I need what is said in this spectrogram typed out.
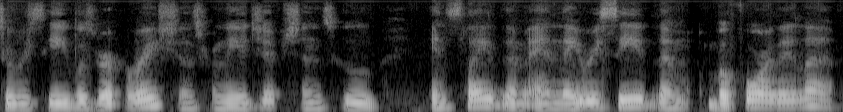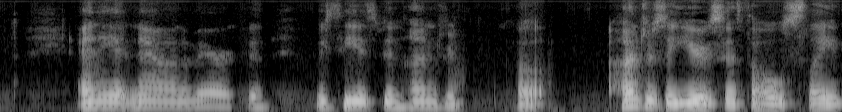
to receive was reparations from the Egyptians who enslaved them, and they received them before they left. And yet now in America, we see it's been hundreds, well, hundreds of years since the whole slave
